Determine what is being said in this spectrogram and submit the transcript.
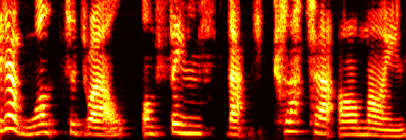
We don't want to dwell on things that clutter our mind.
